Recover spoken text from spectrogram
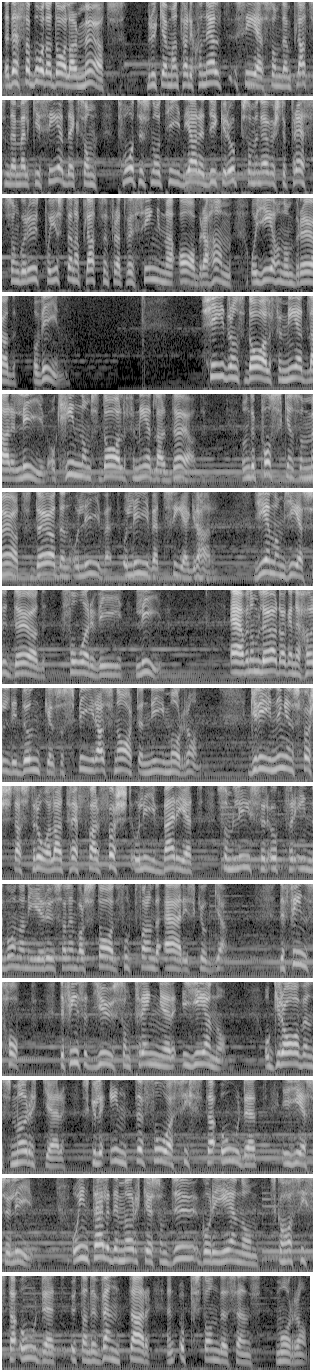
Där dessa båda dalar möts brukar man traditionellt se som den platsen där Melkisedek som 2000 år tidigare dyker upp som en överste präst som går ut på just denna platsen för att välsigna Abraham och ge honom bröd och vin. Kidrons dal förmedlar liv och Hinnoms dal förmedlar död. Under påsken så möts döden och livet och livet segrar. Genom Jesu död får vi liv. Även om lördagen är höljd i dunkel så spirar snart en ny morgon. Gryningens första strålar träffar först Olivberget som lyser upp för invånarna i Jerusalem vars stad fortfarande är i skugga. Det finns hopp, det finns ett ljus som tränger igenom och gravens mörker skulle inte få sista ordet i Jesu liv. Och inte heller det mörker som du går igenom ska ha sista ordet utan det väntar en uppståndelsens morgon.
